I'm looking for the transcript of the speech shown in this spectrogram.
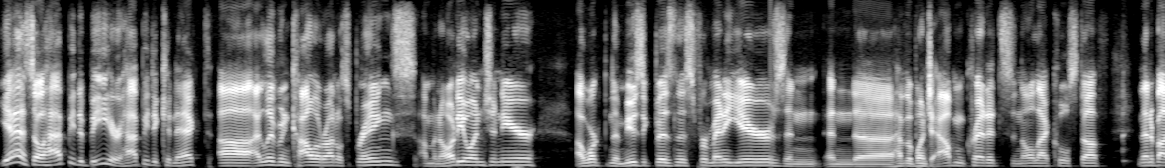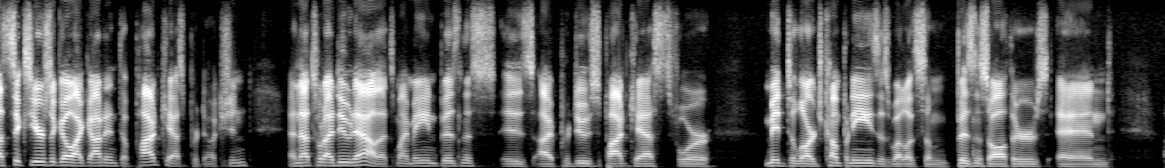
Yeah, so happy to be here. Happy to connect. Uh, I live in Colorado Springs. I'm an audio engineer. I worked in the music business for many years and and uh, have a bunch of album credits and all that cool stuff. And then about six years ago, I got into podcast production, and that's what I do now. That's my main business. Is I produce podcasts for mid to large companies as well as some business authors. And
